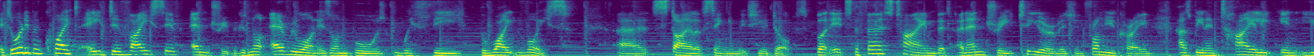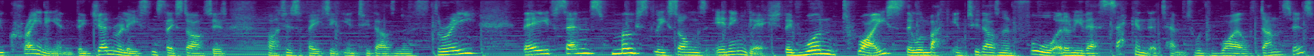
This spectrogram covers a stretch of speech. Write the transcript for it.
It's already been quite a divisive entry because not everyone is on board with the, the white voice uh, style of singing that she adopts. But it's the first time that an entry to Eurovision from Ukraine has been entirely in Ukrainian. They generally, since they started participating in 2003, they've sent mostly songs in English. They've won twice. They won back in 2004 at only their second attempt with Wild Dances.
